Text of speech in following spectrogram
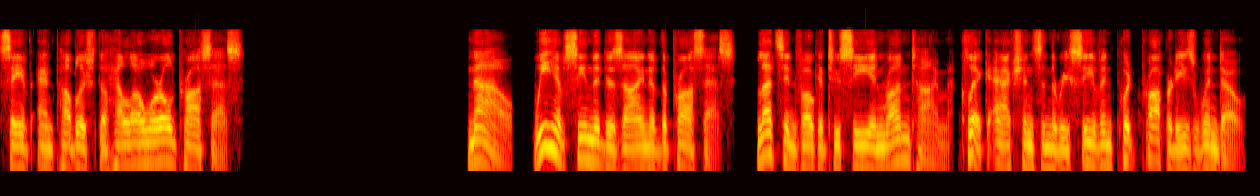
Save and publish the Hello World process. Now, we have seen the design of the process. Let's invoke it to see in runtime. Click Actions in the Receive Input Properties window.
